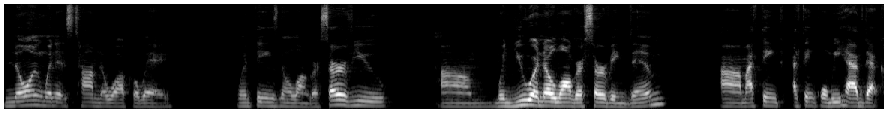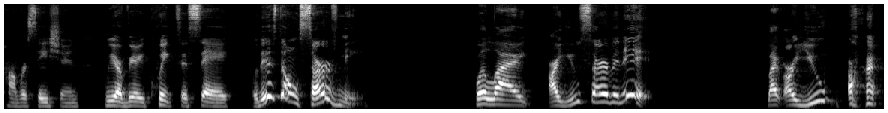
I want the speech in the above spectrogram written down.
knowing when it's time to walk away, when things no longer serve you, um, when you are no longer serving them. Um, I think I think when we have that conversation, we are very quick to say, "Well, this don't serve me," but like, are you serving it? Like, are you are,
